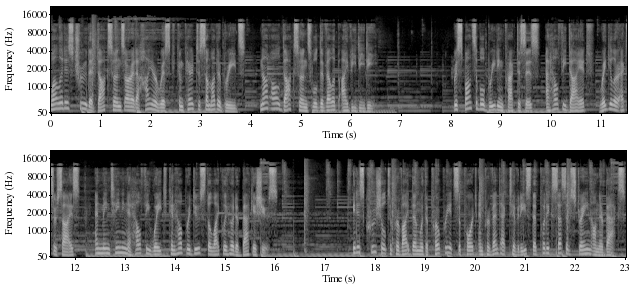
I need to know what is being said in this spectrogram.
While it is true that dachshunds are at a higher risk compared to some other breeds, not all dachshunds will develop IVDD. Responsible breeding practices, a healthy diet, regular exercise, and maintaining a healthy weight can help reduce the likelihood of back issues. It is crucial to provide them with appropriate support and prevent activities that put excessive strain on their backs,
